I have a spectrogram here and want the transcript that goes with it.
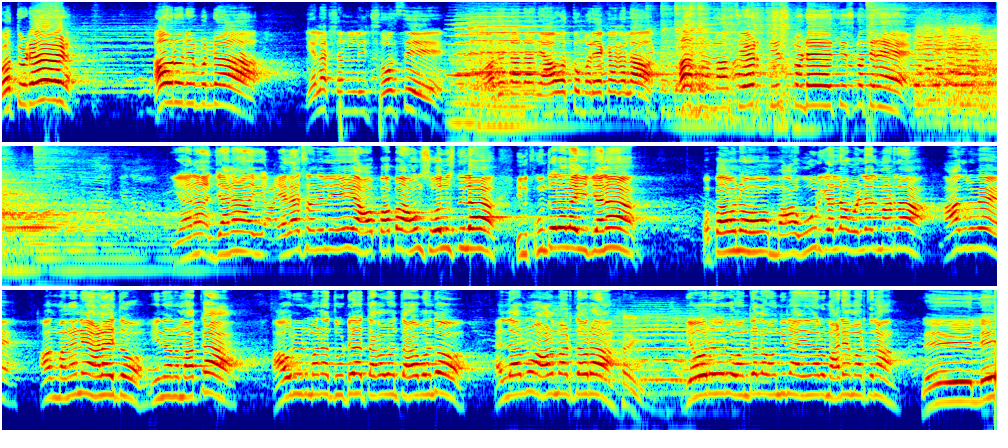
ಗೊತ್ತು ಡ್ಯಾಡ್ ಅವನು ನಿಮ್ಮನ್ನ ಎಲೆಕ್ಷನ್ ಅಲ್ಲಿ ಸೋಲ್ಸಿ ಅದನ್ನ ನಾನು ಯಾವತ್ತೂ ಮರೆಯಕ್ಕಾಗಲ್ಲ. ಅದನ್ನ ನಾನು ಸೇಡ್ ತೀರ್ಸ್ಕೊಂಡೇ ತೀರ್ಸ್ಕೊತೀನಿ. ಜನ ಜನ ಎಲೆಕ್ಷನ್ ಅಲ್ಲಿ ಅವ ಪಾಪ ಅವ್ನು ಸೋಲಿಸ್ತಿಲ್ಲ. ಇಲ್ಲಿ ಕುಂತಾರಲ್ಲ ಈ ಜನ. ಪಾಪ ಅವನು ಮಾ ಊರಿಗೆಲ್ಲ ಒಳ್ಳೇದು ಮಾಡ್ದ. ಆದ್ರೂ ಅವ್ನ ಮನೆನೇ ಹಾಳಾಯ್ತು. ಇನ್ನು ನಮ್ಮ ಅಕ್ಕ, ಅವ್ರ ಇವ್ರ ಮನೆ ದುಡ್ಡನ್ನ ತಗೊಬಂದು ತಗೊಬಂದು ಎಲ್ಲಾರು ಹಾಳು ಮಾಡ್ತಾವ್ರ. ದೇವ್ರ ಇವರು ಒಂದೆಲ್ಲ ಒಂದಿನ ಏನಾದ್ರು ಮಾಡೇ ಮಾಡ್ತಾನ. ಲೇ ಲೇ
